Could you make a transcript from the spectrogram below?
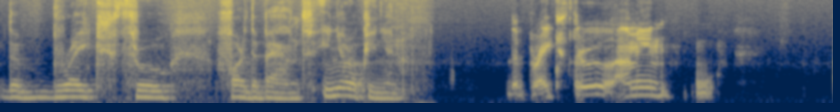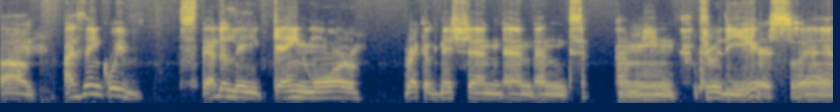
the breakthrough for the band, in your opinion? the breakthrough i mean um, i think we've steadily gain more recognition and and i mean through the years uh,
